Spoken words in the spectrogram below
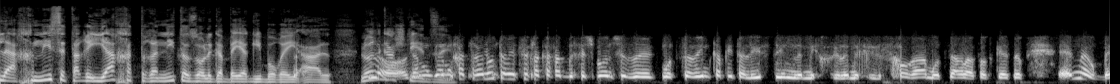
להכניס את הראייה החתרנית הזו לגבי הגיבורי על, לא, לא הרגשתי גם, את זה. גם חתרנות אני צריך לקחת בחשבון שזה מוצרים קפיטליסטים למחיר סחורה, מוצר לעשות כסף, אין הרבה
